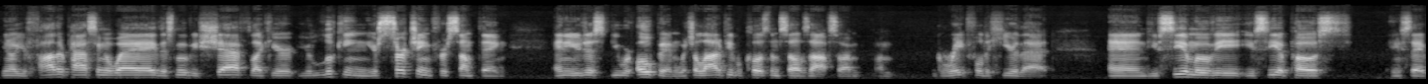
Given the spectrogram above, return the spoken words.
you know, your father passing away. This movie Chef, like you're you're looking, you're searching for something and you just you were open, which a lot of people close themselves off. So I'm I'm grateful to hear that. And you see a movie, you see a post, and you say,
